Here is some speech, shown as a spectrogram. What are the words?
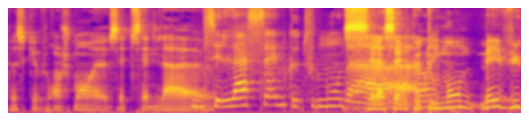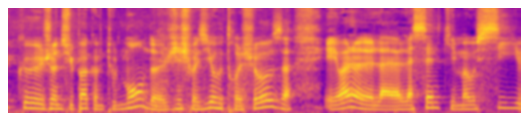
parce que franchement, cette scène-là, C'est la scène que tout le monde a. c'est la scène que tout le monde, mais vu que je ne suis pas comme tout le monde, j'ai choisi autre chose. Et voilà, la, la scène qui m'a aussi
